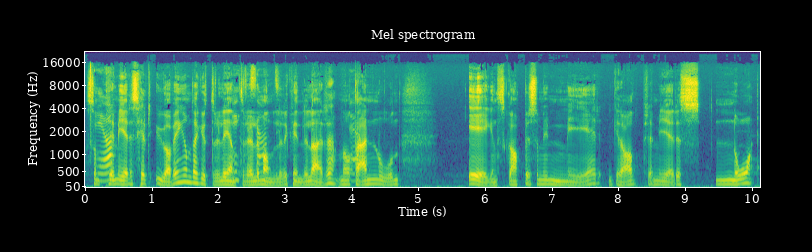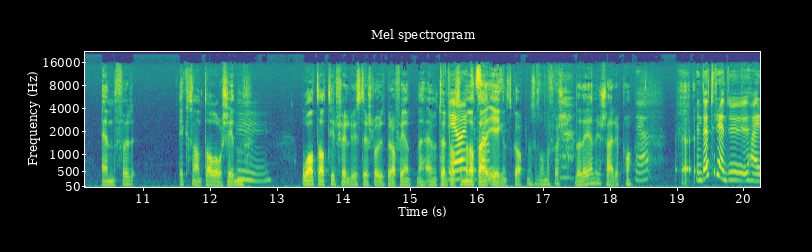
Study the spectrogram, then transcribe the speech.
som Ja. premieres helt uavhengig om det er gutter eller jenter eller mannlige eller kvinnelige lærere. Men at det er noen egenskaper som i mer grad premieres nå enn for x antall år siden. Mm. Og at da tilfeldigvis det slår ut bra for jentene. eventuelt Ja, altså, Men at det er egenskapene som kommer først. Det er det jeg er nysgjerrig på. Ja. Men da tror jeg du har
